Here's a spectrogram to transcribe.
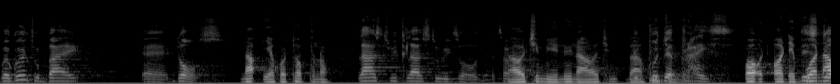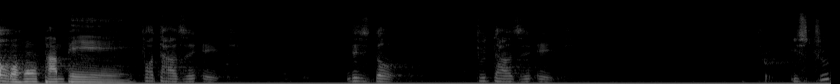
We're going to buy uh, doors. yɛkɔtɔ pono Last week, last two weeks, or na something. ɔtwe mmienu na ɔtwe They baako put the price, or the This door. abɔ 4,008. This door, 2008. It's true.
